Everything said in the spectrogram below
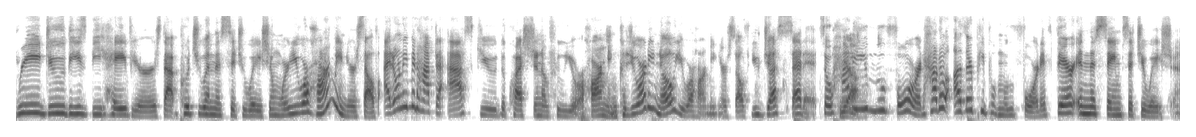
redo these behaviors that put you in this situation where you are harming yourself? I don't even have to ask you the question of who you are harming because you already know you are harming yourself. You just said it. So how yeah. do you move forward? How do other people move forward if they're in the same situation?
